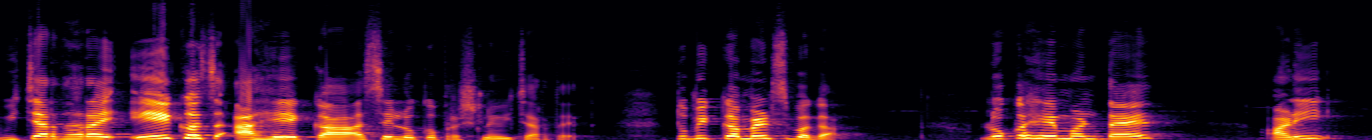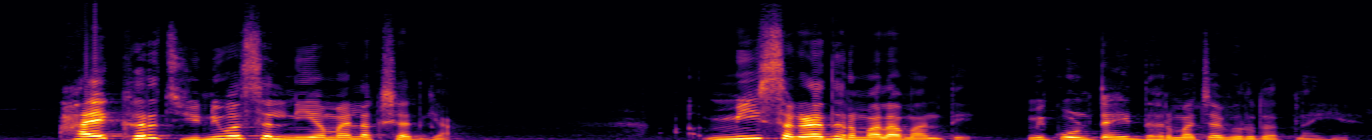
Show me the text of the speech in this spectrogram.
विचारधारा एकच आहे का असे लोक प्रश्न विचारत आहेत तुम्ही कमेंट्स बघा. लोक हे म्हणत आहेत आणि हा एक खरंच युनिव्हर्सल नियम आहे लक्षात घ्या. मी सगळ्या धर्माला मानते. मी कोणत्याही धर्माच्या विरोधात नाही आहे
